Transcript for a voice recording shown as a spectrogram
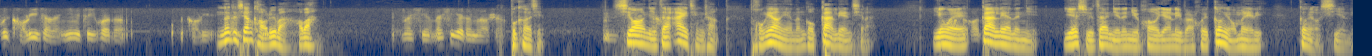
会考虑一下的，因为这一块的，会考虑。那就先考虑吧，好吧。那行，那谢谢张明老师。不客气。嗯。希望你在爱情上，同样也能够干练起来，因为干练的你，也许在你的女朋友眼里边会更有魅力，更有吸引力。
